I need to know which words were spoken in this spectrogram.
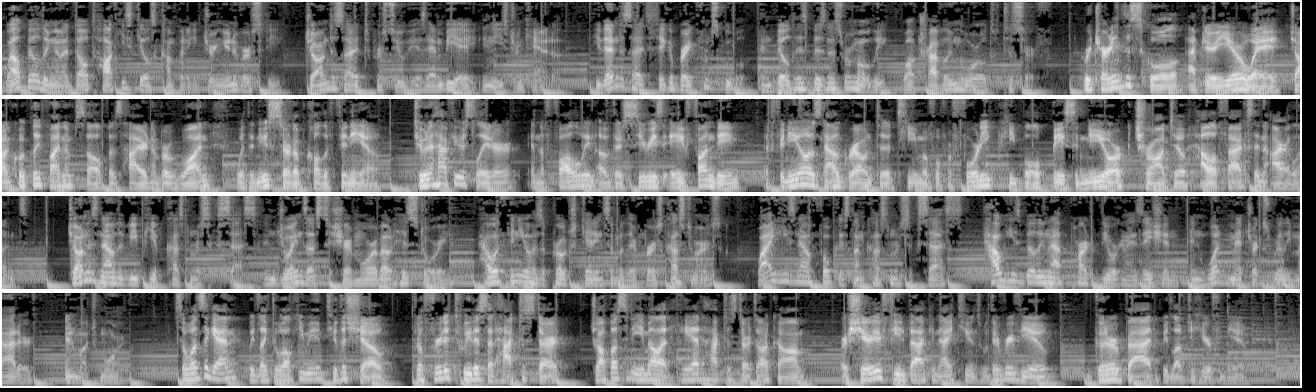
While building an adult hockey skills company during university, John decided to pursue his MBA in Eastern Canada. He then decided to take a break from school and build his business remotely while traveling the world to surf. Returning to school after a year away, John quickly found himself as hire number one with a new startup called Affinio. Two and a half years later, in the following of their Series A funding, Affinio has now grown to a team of over 40 people based in New York, Toronto, Halifax, and Ireland. John is now the VP of Customer Success and joins us to share more about his story, how Affinio has approached getting some of their first customers, why he's now focused on customer success, how he's building that part of the organization, and what metrics really matter, and much more. So once again, we'd like to welcome you to the show. Feel free to tweet us at Hack to Start, drop us an email at hey or share your feedback in iTunes with a review. Good or bad, we'd love to hear from you.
